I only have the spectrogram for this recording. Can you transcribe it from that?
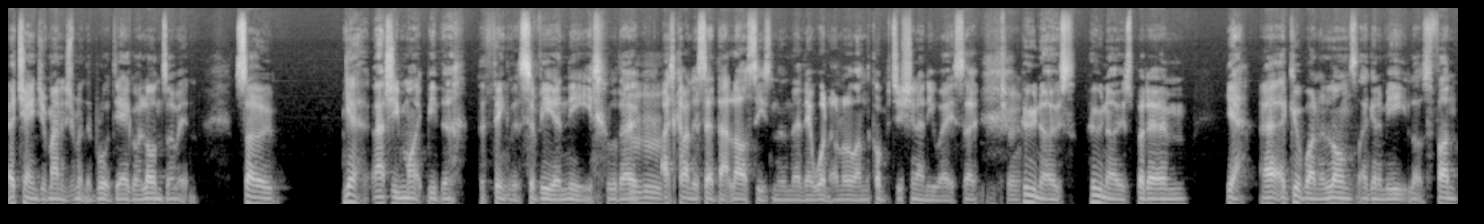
a change of management that brought Diego Alonso in. So, yeah, actually might be the, the thing that Sevilla need. Although Mhm. I kind of said that last season, and then they went on on the competition anyway. So True. who knows? Who knows? But um, yeah, uh, a good one. And Lens are going to be lots of fun.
